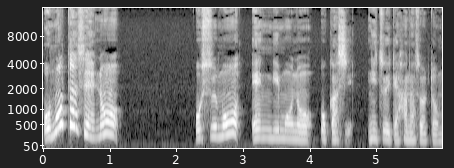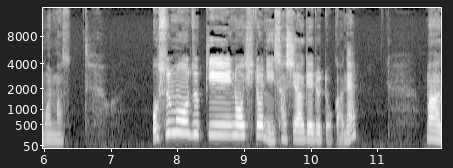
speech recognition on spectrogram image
おもたせのお相撲縁起物お菓子について話そうと思います。お相撲好きの人に差し上げるとかね。まあ、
